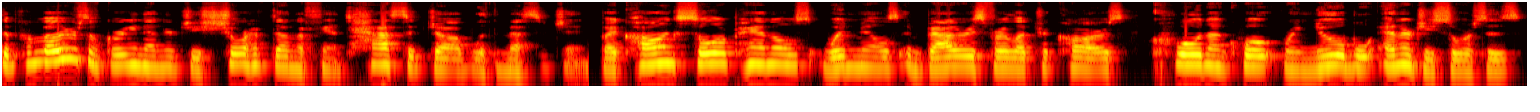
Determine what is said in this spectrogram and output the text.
The promoters of green energy sure have done a fantastic job with messaging. By calling solar panels, windmills, and batteries for electric cars quote unquote renewable energy sources,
